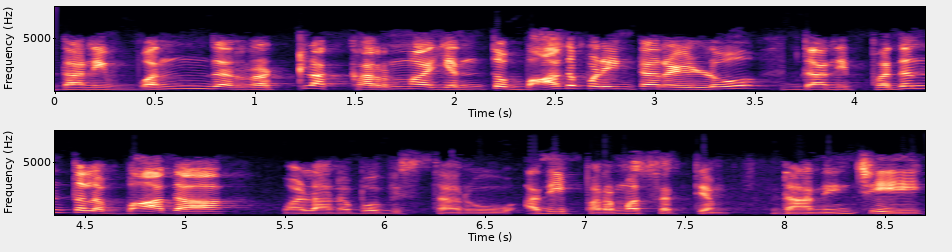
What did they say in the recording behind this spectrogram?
దాని వంద రట్ల కర్మ ఎంత బాధపడింటారో వీళ్ళు దాని పదంతల బాధ వాళ్ళు అనుభవిస్తారు. అది పరమసత్యం. దాని నుంచి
